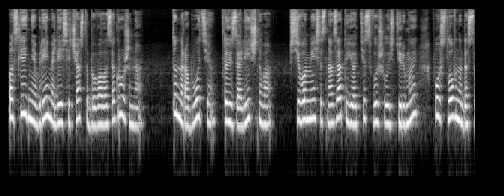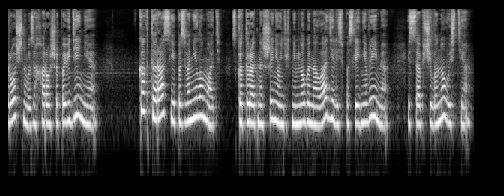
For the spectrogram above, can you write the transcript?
Последнее время Леся часто бывала загружена. То на работе, то из-за личного. Всего месяц назад ее отец вышел из тюрьмы по условно-досрочному за хорошее поведение. Как-то раз ей позвонила мать, с которой отношения у них немного наладились в последнее время, и сообщила новости –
